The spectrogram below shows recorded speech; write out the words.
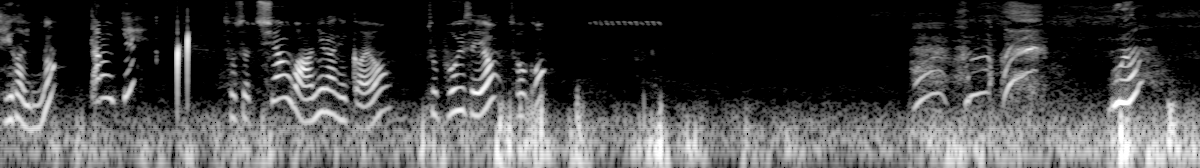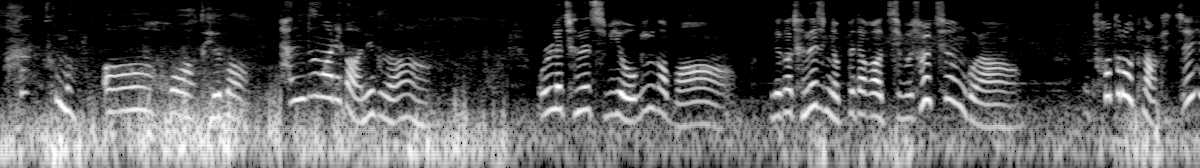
개가 있나? 땅개? 저 진짜 취한 거 아니라니까요 저 보이세요? 저거? 한 마... 뭐야? 잠깐만 아 와 대박 한두 마리가 아니구나 원래 쟤네 집이 여긴가 봐 내가 쟤네 집 옆에다가 집을 설치한 거야. 쳐들어오진 않겠지?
